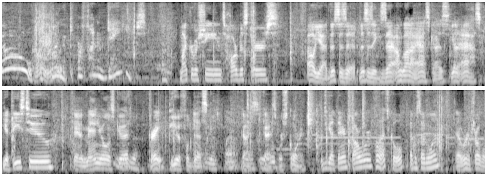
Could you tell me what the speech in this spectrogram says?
Go. Oh, we're, finding, we're finding games. Micro Machines, Harvesters. Oh yeah, this is it. This is exact. I'm glad I asked, guys. You gotta ask. You got these two. Okay, the manual is good. Great. Beautiful disc. Guys, guys, we're scoring. What you got there? Star Wars? Oh, that's cool. Episode one? Yeah, we're in trouble.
